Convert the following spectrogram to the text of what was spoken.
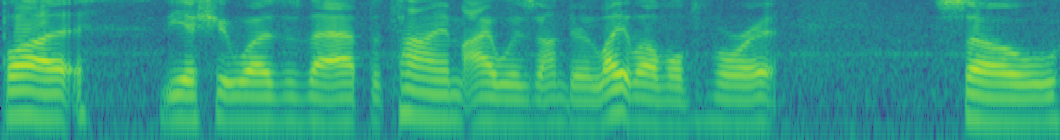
But the issue was is that at the time I was under light leveled for it, so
